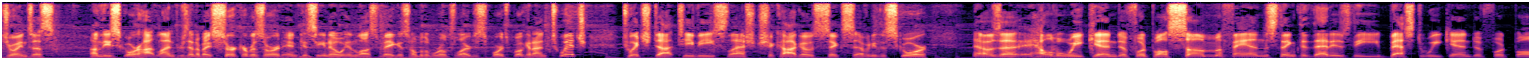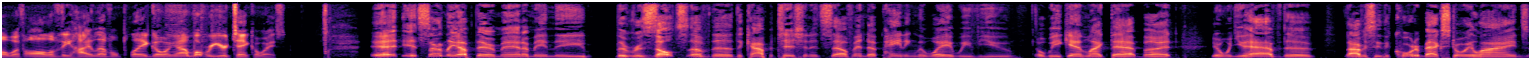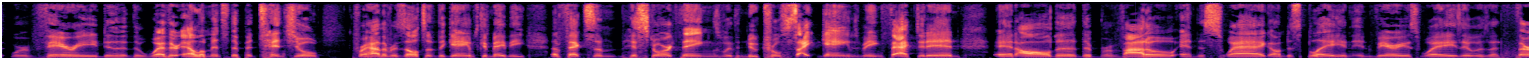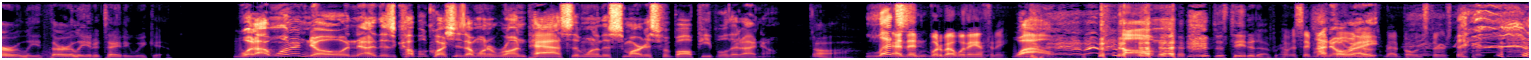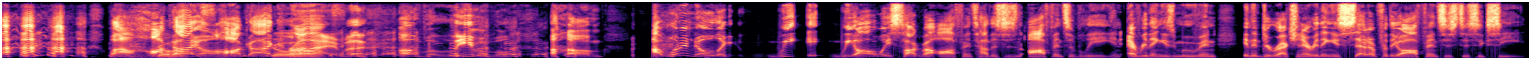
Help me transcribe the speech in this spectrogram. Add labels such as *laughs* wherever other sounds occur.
joins us on the Score Hotline, presented by Circa Resort and Casino in Las Vegas, home of the world's largest sports book, and on Twitch, twitch.tv slash Chicago 670 The Score. That was a hell of a weekend of football. Some fans think that that is the best weekend of football with all of the high level play going on. What were your takeaways? It, it's certainly up there, man. I mean, the the results of the the competition itself end up painting the way we view a weekend like that. But you know, when you have the obviously the quarterback storylines were varied, the the weather elements, the potential for how the results of the games could maybe affect some historic things with neutral site games being factored in and all the, the bravado and the swag on display in, in various ways. It was a thoroughly, thoroughly entertaining weekend. What I want to know, and uh, there's a couple questions I want to run past one of the smartest football people that I know. Oh. Let's. And then what about with Anthony? Wow. *laughs* um, *laughs* Just teed it up. Right? I, say Matt I know, Bowen right? Knows Matt Bowen's Thursday. *laughs* wow, Hawkeye on Hawkeye Go crime, unbelievable. Um, I want to know, like, we it, we always talk about offense, how this is an offensive league, and everything is moving in the direction. Everything is set up for the offenses to succeed.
